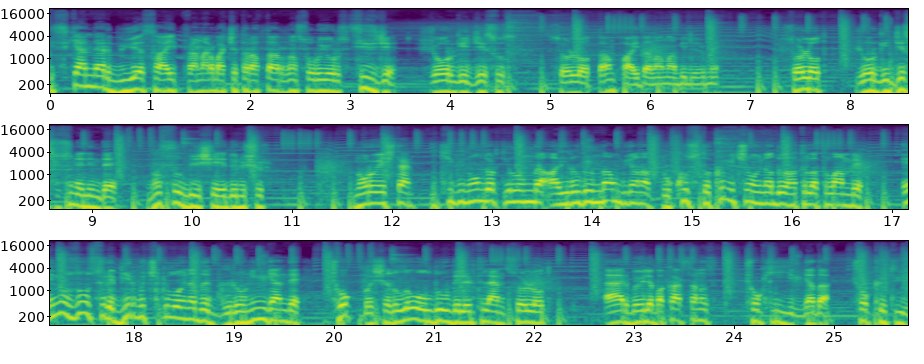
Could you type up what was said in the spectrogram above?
İskender büyüye sahip Fenerbahçe taraftarına soruyoruz. Sizce Jorge Jesus Sörloth'tan faydalanabilir mi? Sörloth, Jorge Jesus'un elinde nasıl bir şeye dönüşür? Norveç'ten 2014 yılında ayrıldığından bu yana 9 takım için oynadığı hatırlatılan ve en uzun süre 1,5 yıl oynadığı Groningen'de çok başarılı olduğu belirtilen Sörloth, eğer böyle bakarsanız çok iyiyim ya da çok kötüyüm.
